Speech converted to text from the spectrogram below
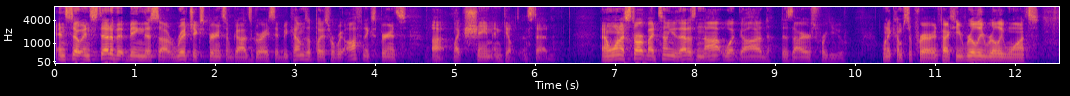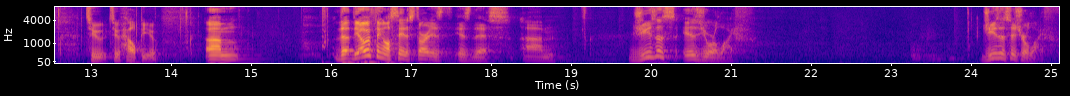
And so instead of it being this uh, rich experience of God's grace, it becomes a place where we often experience uh, like shame and guilt instead. And I want to start by telling you that is not what God desires for you when it comes to prayer. In fact, He really, really wants to, to help you. Um, the, the other thing I'll say to start is, is this um, Jesus is your life. Jesus is your life.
